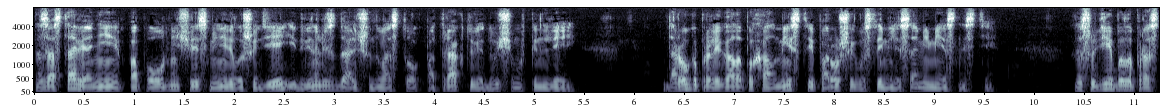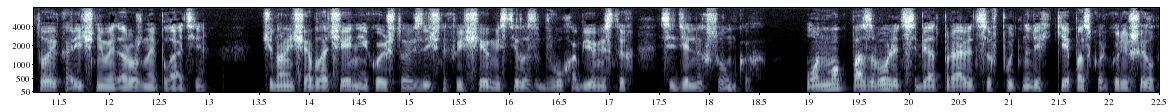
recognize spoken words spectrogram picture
На заставе они пополничали, сменили лошадей и двинулись дальше, на восток, по тракту, ведущему в Пенлей. Дорога пролегала по холмистой, поросшей густыми лесами местности. На судье было простое коричневое дорожное платье. Чиновничье облачение и кое-что из личных вещей уместилось в двух объемистых сидельных сумках. Он мог позволить себе отправиться в путь налегке, поскольку решил,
